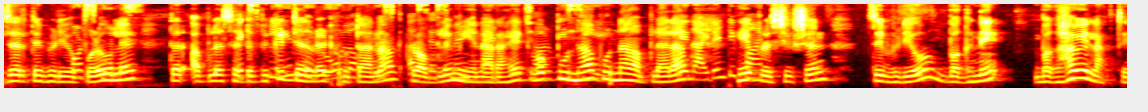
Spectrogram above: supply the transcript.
जर ते व्हिडिओ पळवले तर आपलं सर्टिफिकेट जनरेट होताना प्रॉब्लेम येणार आहेत व पुन्हा पुन्हा आपल्याला हे प्रशिक्षणचे व्हिडिओ बघणे बघावे लागतील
